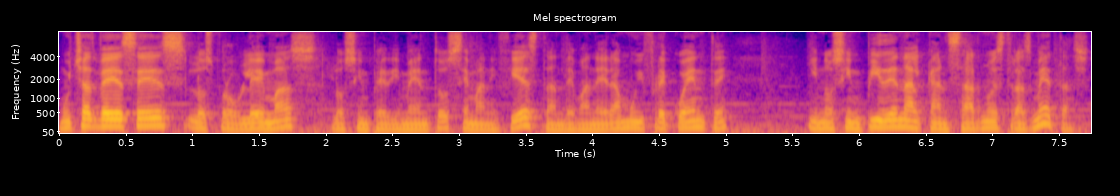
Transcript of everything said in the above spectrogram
Muchas veces los problemas, los impedimentos se manifiestan de manera muy frecuente y nos impiden alcanzar nuestras metas.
